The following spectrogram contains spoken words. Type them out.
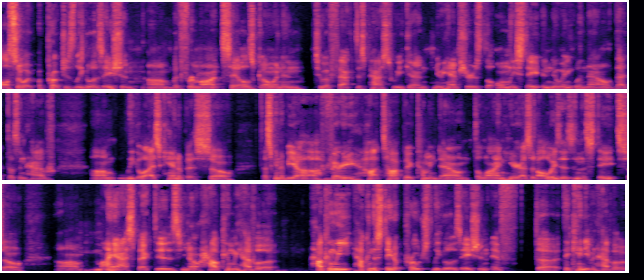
also approaches legalization um, with Vermont sales going into effect this past weekend. New Hampshire is the only state in New England now that doesn't have um, legalized cannabis. So that's going to be a very hot topic coming down the line here, as it always is in the state. So um, my aspect is, you know, how can we have a how can we how can the state approach legalization if the they can't even have a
